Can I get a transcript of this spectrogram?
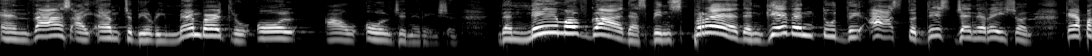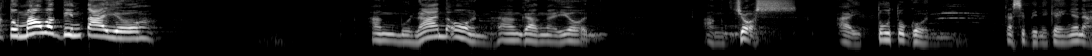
and thus I am to be remembered through all our all generation. The name of God has been spread and given to the us to this generation. Kaya pag tumawag din tayo, ang mula noon hanggang ngayon, ang Diyos ay tutugon kasi binigay niya na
